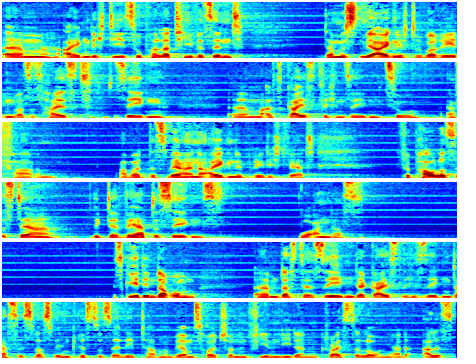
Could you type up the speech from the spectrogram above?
ähm, eigentlich die Superlative sind, da müssten wir eigentlich drüber reden, was es heißt, Segen ähm, als geistlichen Segen zu erfahren. Aber das wäre eine eigene Predigt wert. Für Paulus ist der, liegt der Wert des Segens woanders. Es geht ihm darum, ähm, dass der Segen, der geistliche Segen, das ist, was wir in Christus erlebt haben. Und wir haben es heute schon in vielen Liedern, in Christ Alone, ja, alles,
